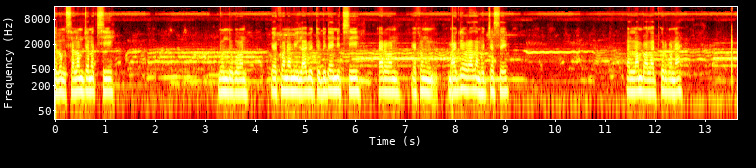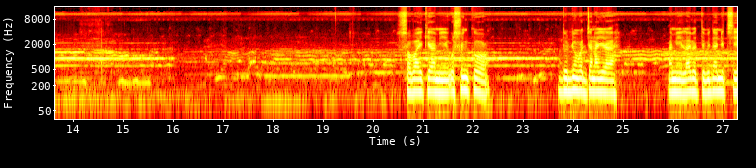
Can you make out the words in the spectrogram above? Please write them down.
এবং সালাম জানাচ্ছি। বন্ধুগণ এখন আমি লাইভে তো বিদায় নিচ্ছি, কারণ এখন মাগরিব আজান হচ্ছে আর লম্বা লাইভ করব না। সবাইকে আমি অসংখ্য ধন্যবাদ জানাইয়া আমি লাইভের তো বিদায় নিচ্ছি।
